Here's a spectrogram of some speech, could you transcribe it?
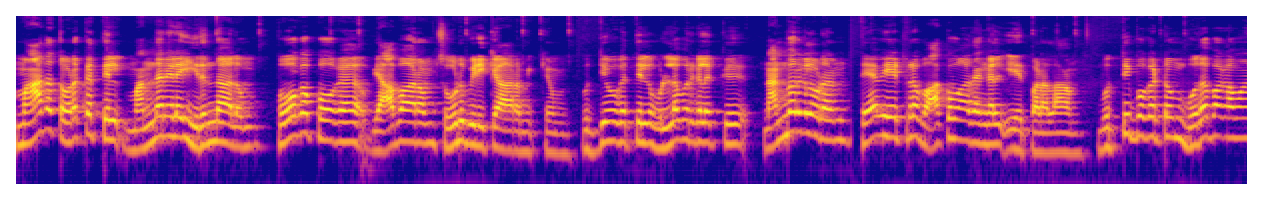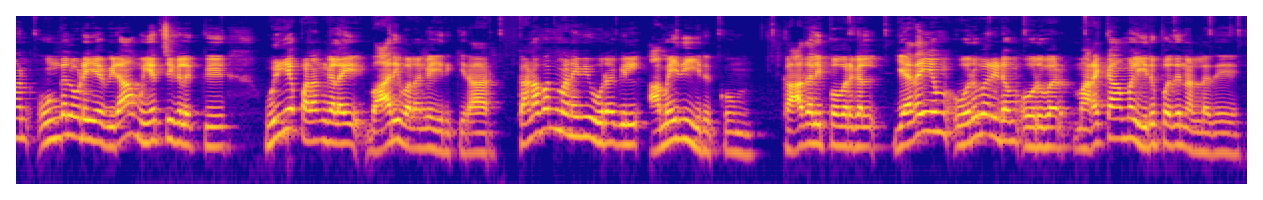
மாத தொடக்கத்தில் மந்தநிலை இருந்தாலும் போக போக வியாபாரம் சூடுபிடிக்க ஆரம்பிக்கும். உத்தியோகத்தில் உள்ளவர்களுக்கு நண்பர்களுடன் தேவையற்ற வாக்குவாதங்கள் ஏற்படலாம். புத்தி புகட்டும் புத பகவான் உங்களுடைய விடாமுயற்சிகளுக்கு உரிய பலன்களை வாரி வழங்க இருக்கிறார். கணவன் மனைவி உறவில் அமைதி இருக்கும். காதலிப்பவர்கள் எதையும் ஒருவரிடம் ஒருவர் மறைக்காமல் இருப்பது நல்லது.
